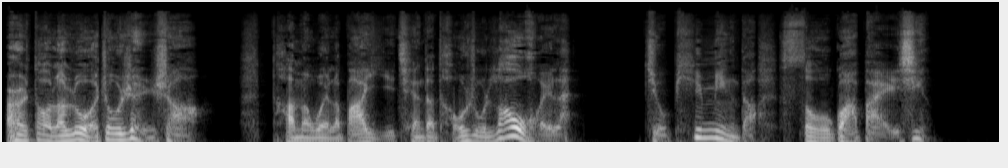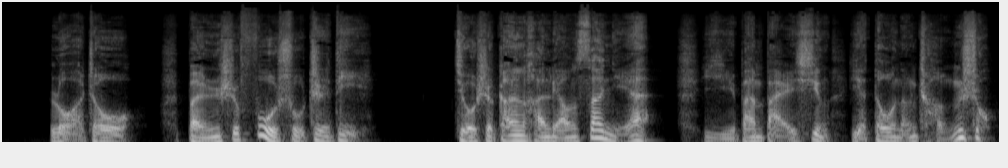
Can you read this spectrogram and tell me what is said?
而到了洛州任上，他们为了把以前的投入捞回来，就拼命的搜刮百姓。洛州本是富庶之地。就是干旱两三年，一般百姓也都能承受。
